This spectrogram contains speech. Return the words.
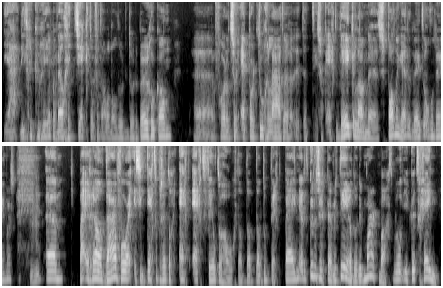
ja, niet gecureerd, maar wel gecheckt of het allemaal door, door de beugel kan. Eh, voordat zo'n app wordt toegelaten. Dat is ook echt wekenlang spanning, hè? dat weten ondernemers. Mhm. Ehm, maar in ruil daarvoor is die 30% toch echt, echt veel te hoog. Dat, dat, dat doet echt pijn. En dat kunnen ze zich permitteren door de marktmacht. Ik bedoel, je kunt geen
